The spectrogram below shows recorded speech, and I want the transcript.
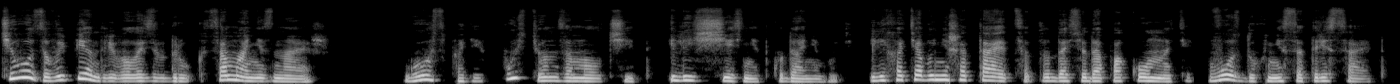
Чего завыпендривалась вдруг, сама не знаешь?» Господи, пусть он замолчит или исчезнет куда-нибудь, или хотя бы не шатается туда-сюда по комнате, воздух не сотрясает.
